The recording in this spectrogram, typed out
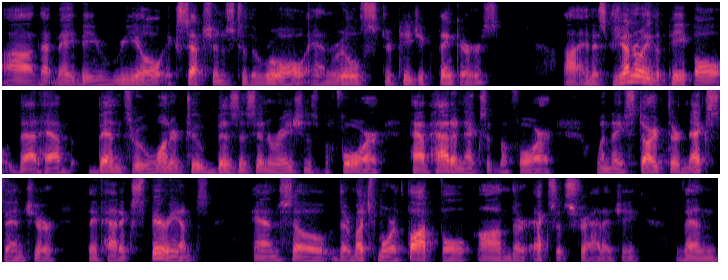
uh, that may be real exceptions to the rule and real strategic thinkers. Uh, and it's generally the people that have been through one or two business iterations before, have had an exit before. When they start their next venture, they've had experience, and so they're much more thoughtful on their exit strategy than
